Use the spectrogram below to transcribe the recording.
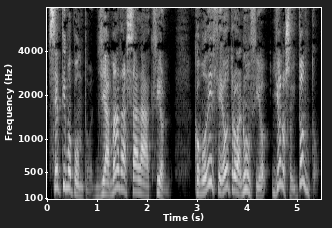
Séptimo punto, llamadas a la acción. Como dice otro anuncio, yo no soy tonto.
